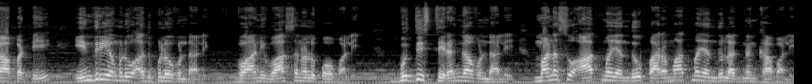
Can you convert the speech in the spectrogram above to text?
కాబట్టి ఇంద్రియములు అదుపులో ఉండాలి వాని వాసనలు పోవాలి బుద్ధి స్థిరంగా ఉండాలి మనసు ఆత్మయందు పరమాత్మయందు లగ్నం కావాలి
